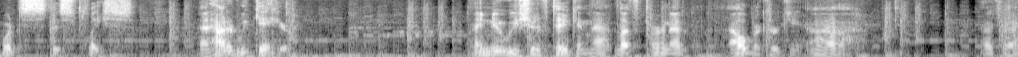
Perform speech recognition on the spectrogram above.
What's this place? And how did we get here? I knew we should have taken that left turn at Albuquerque. Uh, okay.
